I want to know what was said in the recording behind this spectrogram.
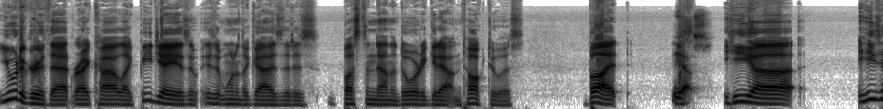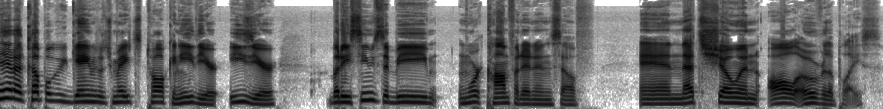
you would agree with that, right, Kyle? Like PJ isn't isn't one of the guys that is busting down the door to get out and talk to us, but yes, he uh he's had a couple good games which makes talking easier easier, but he seems to be more confident in himself, and that's showing all over the place.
